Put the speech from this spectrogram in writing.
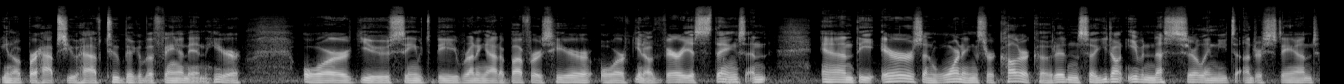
you know, perhaps you have too big of a fan in here or you seem to be running out of buffers here, or you know various things, and and the errors and warnings are color coded, and so you don't even necessarily need to understand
